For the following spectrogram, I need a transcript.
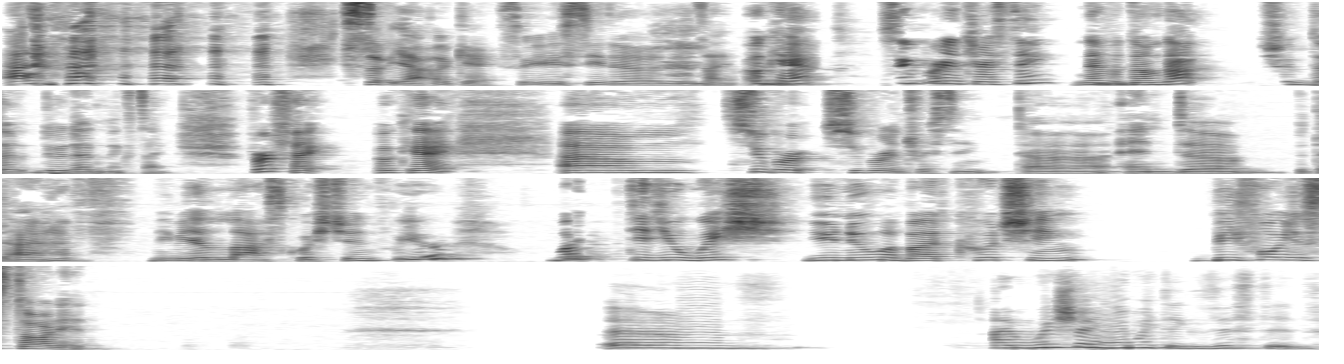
so yeah. Okay. So you see the, the time. Okay. Super interesting. Never done that. Should do that next time. Perfect. Okay. Um, super super interesting. Uh, and uh, but I have maybe a last question for you. What did you wish you knew about coaching before you started? Um, I wish I knew it existed.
